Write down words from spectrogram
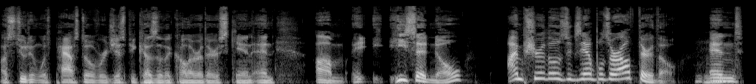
a student was passed over just because of the color of their skin. And, um, he, he said no. I'm sure those examples are out there though. Mm-hmm. And,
